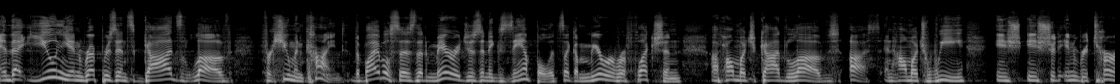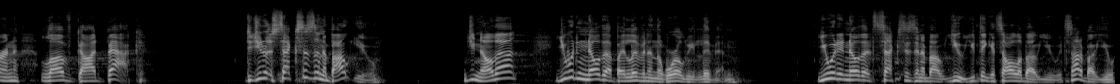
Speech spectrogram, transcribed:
And that union represents God's love for humankind. The Bible says that marriage is an example, it's like a mirror reflection of how much God loves us and how much we should, in return, love God back. Did you know sex isn't about you? Did you know that? You wouldn't know that by living in the world we live in. You wouldn't know that sex isn't about you. You think it's all about you. It's not about you.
